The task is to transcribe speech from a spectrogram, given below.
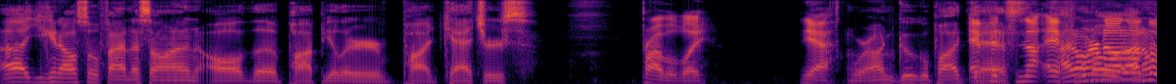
Uh, you can also find us on all the popular podcatchers. Probably. Yeah. We're on Google Podcasts. If it's not- if I don't we're know, not I on don't the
